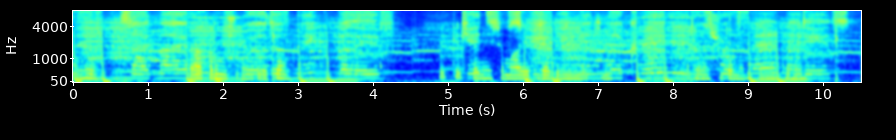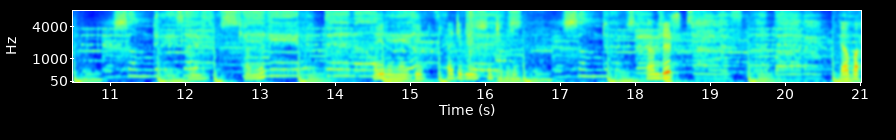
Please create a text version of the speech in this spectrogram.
My Ben atalım mı şuradan? world Yok da neyse mavi yapı zaten ünlü In hepsini. the cradles, şuradan da bir tane atalım. profanities. Some days I Tamam. feel Anlık. skinnier than I Hayır onlar değil. Sadece birisini çekeceğim. Sometimes I Tamam dur. Ya bak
